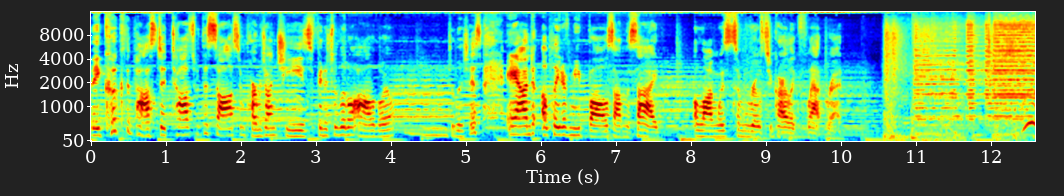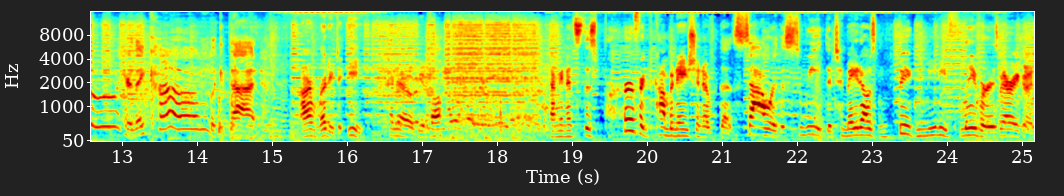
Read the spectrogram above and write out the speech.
They cook the pasta, tossed with the sauce and Parmesan cheese, finished with a little olive oil delicious, and a plate of meatballs on the side, along with some roasted garlic flatbread. Woo, here they come. Look at that. I'm ready to eat. Hello, beautiful. I mean, it's this perfect combination of the sour, the sweet, the tomatoes, big meaty flavors. Very good.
